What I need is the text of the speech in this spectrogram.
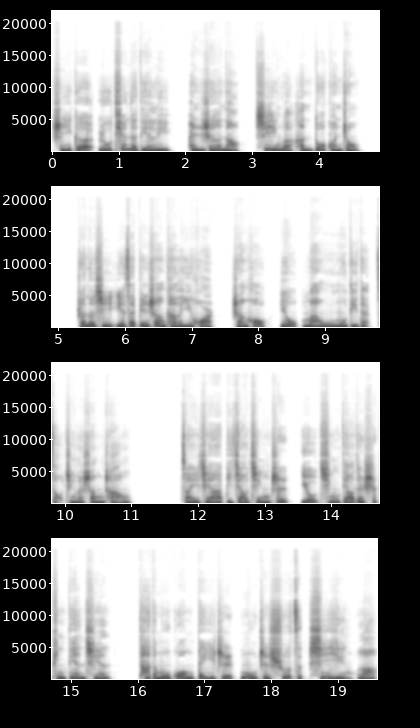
是一个露天的典礼，很热闹，吸引了很多观众。阮南希也在边上看了一会儿，然后。又漫无目的的走进了商场，在一家比较精致、有情调的饰品店前，他的目光被一只木质梳子吸引了。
